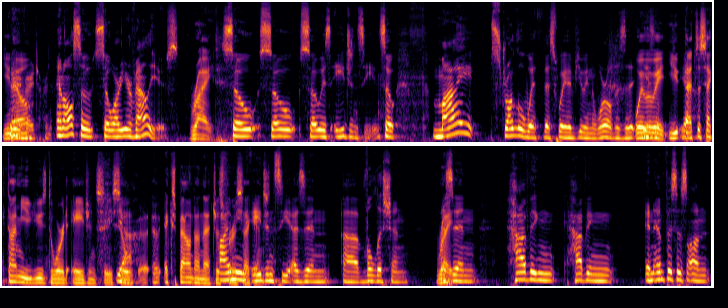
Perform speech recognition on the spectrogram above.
You very, know? very different. And also, so are your values. Right. So, so, so is agency. And so, my struggle with this way of viewing the world is that Wait, wait, is wait. it- You, yeah. That's the second time you used the word agency. So Yeah. uh, expound on that just I for mean a second. agency as in uh, volition, Right. as in having having an emphasis on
